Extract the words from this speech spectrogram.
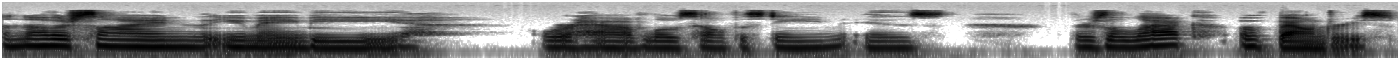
Another sign that you may be or have low self esteem is there's a lack of boundaries.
